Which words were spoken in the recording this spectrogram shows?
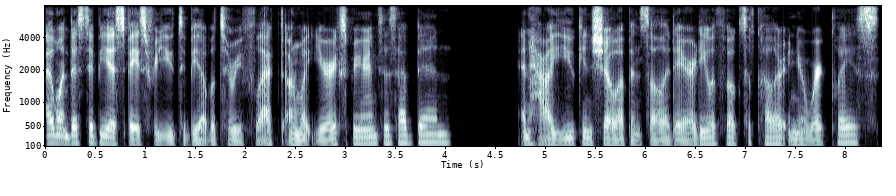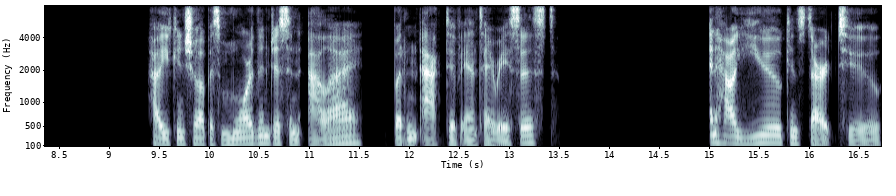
I want this to be a space for you to be able to reflect on what your experiences have been and how you can show up in solidarity with folks of color in your workplace, how you can show up as more than just an ally, but an active anti racist, and how you can start to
